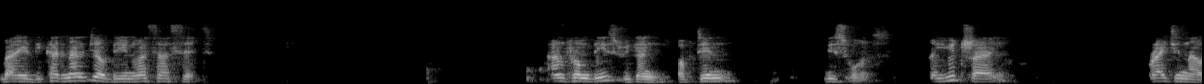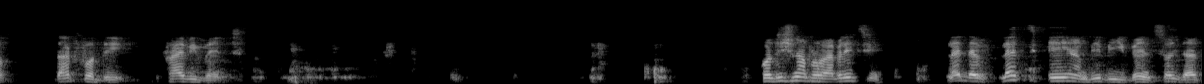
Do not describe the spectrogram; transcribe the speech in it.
by the cardinality of the universal set. And from this, we can obtain these ones. And you try writing out that for the five events. Conditional probability. Let them let A and B be events such that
